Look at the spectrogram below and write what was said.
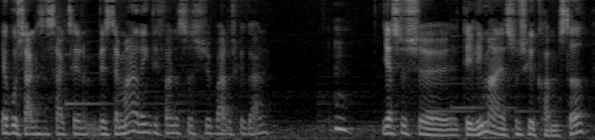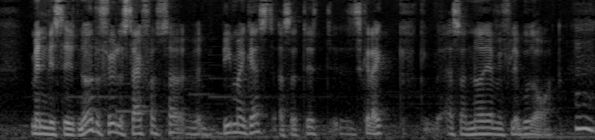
Jeg kunne sagtens have sagt til dig, hvis det er meget vigtigt for dig, så synes jeg bare, du skal gøre det. Mm. Jeg synes, øh, det er lige meget, jeg synes, du skal komme et sted. Men hvis det er noget, du føler stærkt for, så be my guest. Altså, det, det skal da ikke altså, noget, jeg vil flippe ud over. Mm.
